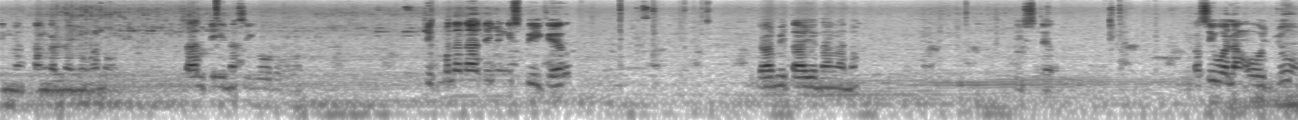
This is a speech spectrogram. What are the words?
tingnan tanggal na yung ano, sa antenna siguro check muna natin yung speaker. Gamit tayo ng ano, tester. Kasi walang audio.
